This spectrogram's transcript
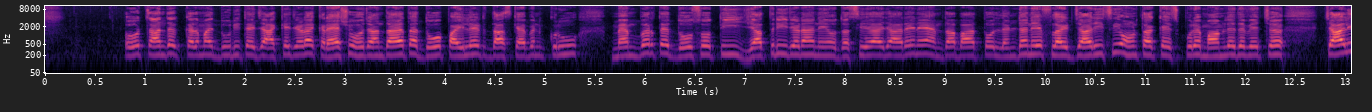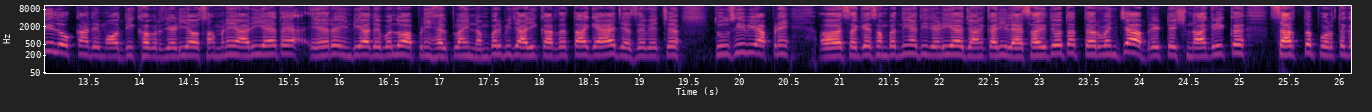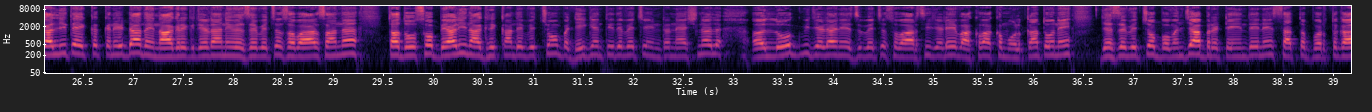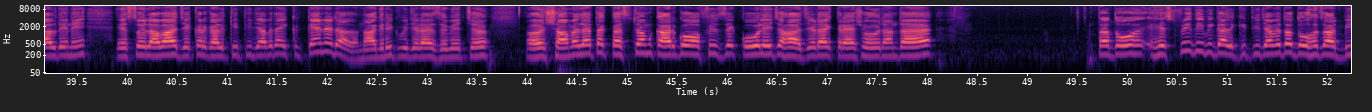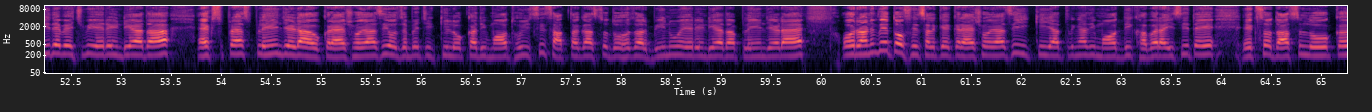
ਉਹ ਚੰਦ ਕਦਮਾਂ ਦੀ ਦੂਰੀ ਤੇ ਜਾ ਕੇ ਜਿਹੜਾ ਕ੍ਰੈਸ਼ ਹੋ ਜਾਂਦਾ ਹੈ, ਤਾਂ ਦੋ ਪਾਇਲਟ 10 ਕੈਬਨ ਕਰੂ ਮੈਂਬਰ ਤੇ 230 ਯਾਤਰੀ ਜਿਹੜਾ ਨੇ ਉਹ ਦੱਸਿਆ ਜਾ ਰਹੇ ਨੇ। ਅਹਿਮਦਾਬਾਦ ਤੋਂ ਲੰਡਨ ਇਹ ਫਲਾਈਟ ਜਾਰੀ ਸੀ। ਹੁਣ ਤੱਕ ਇਸ ਪੂਰੇ ਮਾਮਲੇ ਦੇ ਵਿੱਚ 40 ਲੋਕਾਂ ਦੇ ਮੌਤ ਦੀ ਖਬਰ ਜਿਹੜੀ ਆ ਉਹ ਸਾਹਮਣੇ ਆ ਰਹੀ ਹੈ ਤੇ 에ਅਰ ਇੰਡੀਆ ਦੇ ਵੱਲੋਂ ਆਪਣੀ ਹੈਲਪਲਾਈਨ ਨੰਬਰ ਵੀ ਜਾਰੀ ਕਰ ਦਿੱਤਾ ਗਿਆ ਹੈ ਜਿਸ ਦੇ ਵਿੱਚ ਤੁਸੀਂ ਵੀ ਆਪਣੇ ਅ, ਸਗੇ ਸੰਬੰਧੀਆਂ ਦੀ ਜਿਹੜੀ ਆ ਜਾਣਕਾਰੀ ਲੈ ਸਕਦੇ ਹੋ। ਤਾਂ 53 ਬ੍ਰਿਟਿਸ਼ ਨਾਗਰਿਕ ਸੱਤ ਪੁਰਤਗਾਲੀ ਤੇ ਇੱਕ ਕੈਨੇਡਾ ਦੇ ਨਾਗਰਿਕ ਜਿਹੜਾ ਨੇ ਇਸ ਦੇ ਵਿੱਚ ਸਵਾਰ ਸਨ। ਤਾਂ 242 ਨਾਗਰਿਕਾਂ ਦੇ ਵਿੱਚੋਂ ਵੱਡੀ ਗਿਣਤੀ ਦੇ ਵਿੱਚ ਇੰਟਰਨੈਸ਼ਨਲ ਲੋਕ ਵੀ ਜਿਹੜਾ ਨੇ ਇਸ ਵਿੱਚ ਸਵਾਰ ਸੀ ਜਿਹੜੇ ਵੱਖ-ਵੱਖ ਮੁਲਕਾਂ ਤੋਂ ਨੇ ਜਿਸ ਦੇ ਵਿੱਚੋਂ 52 ਬ੍ਰਿਟੇਨ ਦੇ ਨੇ 7 ਪੁਰਤਗਾਲ ਦੇ ਨੇ। ਇਸ ਤੋਂ ਇਲਾਵਾ ਜੇਕਰ ਗੱਲ ਕੀਤੀ ਜਾਵੇ ਤਾਂ ਇੱਕ ਕੈਨੇਡਾ ਦਾ ਨਾਗਰਿਕ ਵੀ ਜਿਹੜਾ ਇਸ ਦੇ ਵਿੱਚ ਸ਼ਾਮਿਲ ਹੈ। ਤਾਂ ਕਸਟਮ ਕਾਰਗੋ ਆਫਿਸ ਦੇ ਕੋਲ ਇਹ ਜਹਾਜ਼ ਜਿਹੜਾ ਕ੍ਰੈਸ਼ ਹੋ ਜਾਂਦਾ ਹੈ। ਤਾਂ ਦੋ ਹਿਸਟਰੀ ਦੀ ਵੀ ਗੱਲ ਕੀਤੀ ਜਾਵੇ ਤਾਂ 2020 ਦੇ ਵਿੱਚ ਵੀ 에ਅਰ ਇੰਡੀਆ ਦਾ ਐਕਸਪ੍ਰੈਸ ਪਲੇਨ ਜਿਹੜਾ ਉਹ ਕ੍ਰੈਸ਼ ਹੋਇਆ ਸੀ। ਉਸ ਦੇ ਵਿੱਚ 21 ਲੋਕਾਂ ਦੀ ਮੌਤ ਹੋਈ ਸੀ। 7 ਅਗਸਤ 2020 ਨੂੰ 에ਅਰ ਇੰਡੀਆ ਦਾ ਪਲੇਨ ਜਿਹੜਾ ਹੈ, ਉਹ ਰਨਵੇ ਤੋਂ ਫਿਸਲ ਕੇ ਕ੍ਰੈਸ਼ ਹੋਇਆ ਸੀ। 21 ਯਾਤਰੀਆਂ ਦੀ ਮੌਤ ਦੀ ਖਬਰ ਆਈ ਸੀ ਤੇ 110 ਲੋਕ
